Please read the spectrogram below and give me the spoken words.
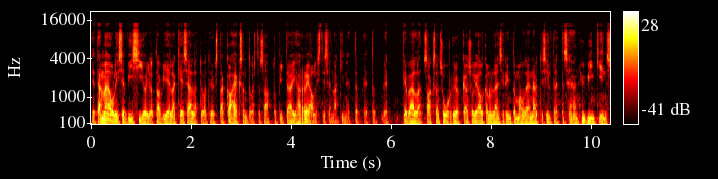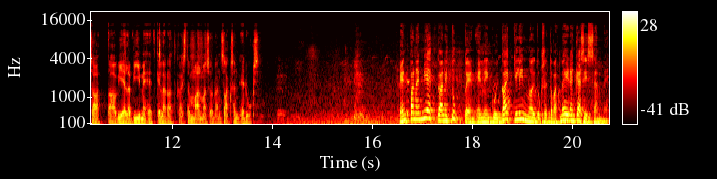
Ja tämä oli se visio, jota vielä kesällä 1918 saattoi pitää ihan realistisenakin, että, että, että keväällä Saksan suurhyökkäys oli alkanut länsirintamalle ja näytti siltä, että sehän hyvinkin saattaa vielä viime hetkellä ratkaista maailmansodan Saksan eduksi. En pane miekkaani tuppeen ennen kuin kaikki linnoitukset ovat meidän käsissämme.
